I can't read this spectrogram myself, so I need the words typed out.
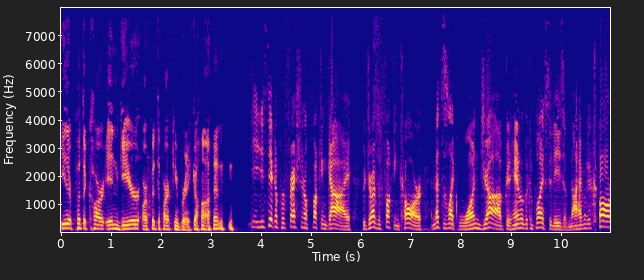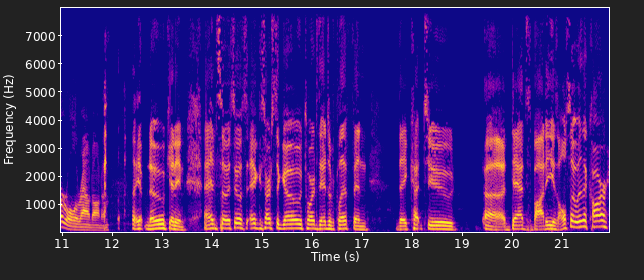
either put the car in gear or put the parking brake on. Yeah, You think a professional fucking guy who drives a fucking car, and that's his like one job, could handle the complexities of not having a car roll around on him. yep, no kidding. And so, it starts to go towards the edge of a cliff, and they cut to uh, Dad's body is also in the car,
